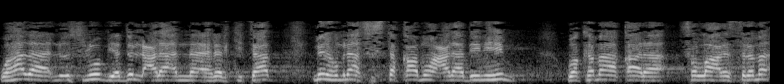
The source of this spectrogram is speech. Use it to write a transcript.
وهذا الأسلوب يدل على أن أهل الكتاب منهم ناس استقاموا على دينهم وكما قال صلى الله عليه وسلم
